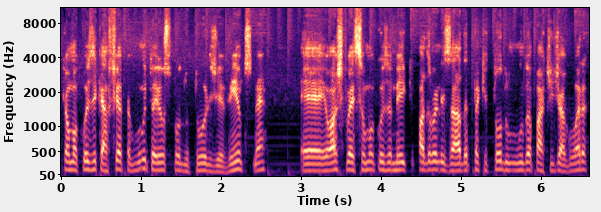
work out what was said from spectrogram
que é uma coisa que afeta muito aí os produtores de eventos, né? É, eu acho que vai ser uma coisa meio que padronizada para que todo mundo, a partir de agora,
